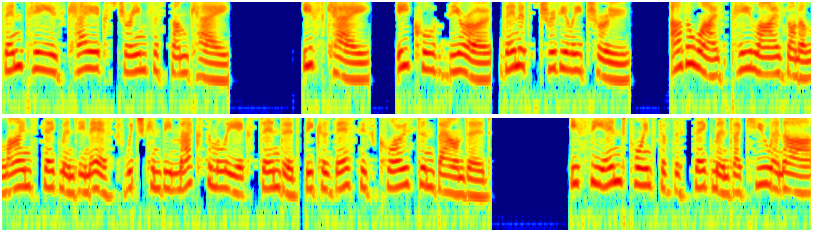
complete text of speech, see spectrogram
then P is k-extreme for some k. If k equals 0, then it's trivially true. Otherwise P lies on a line segment in S which can be maximally extended because S is closed and bounded. If the endpoints of the segment are Q and R,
